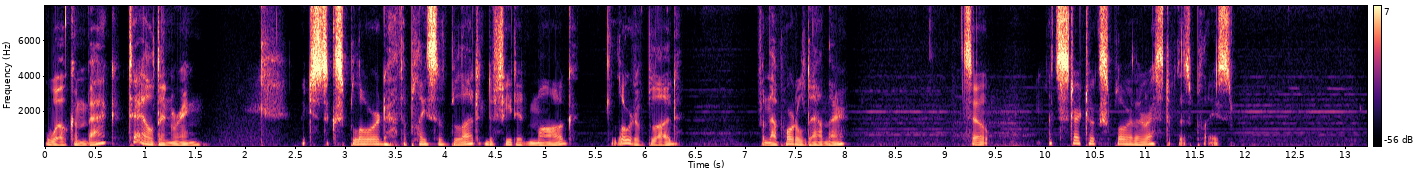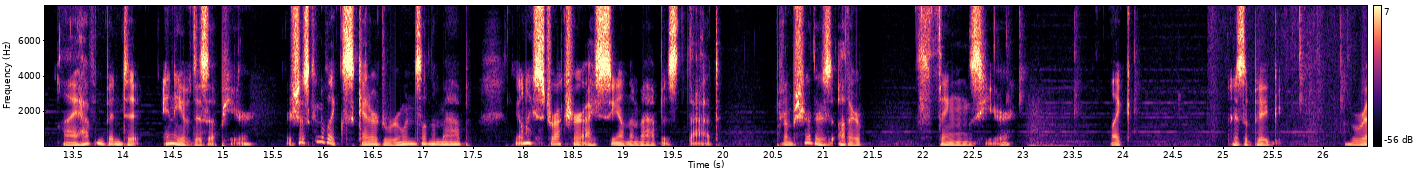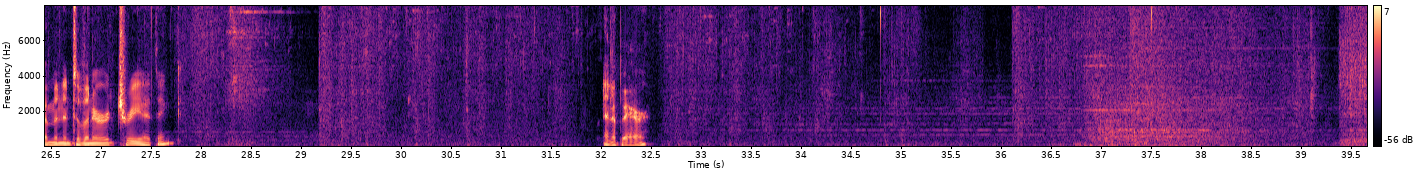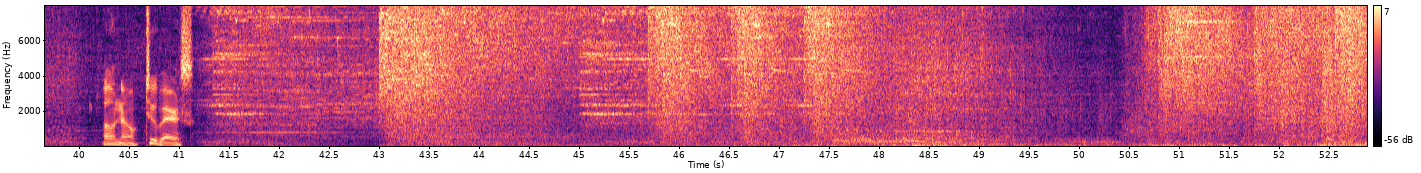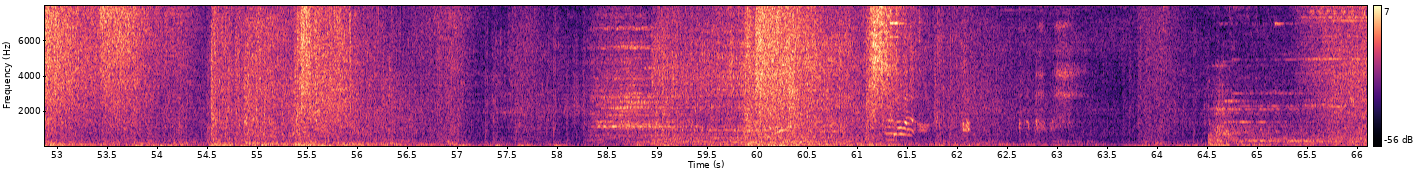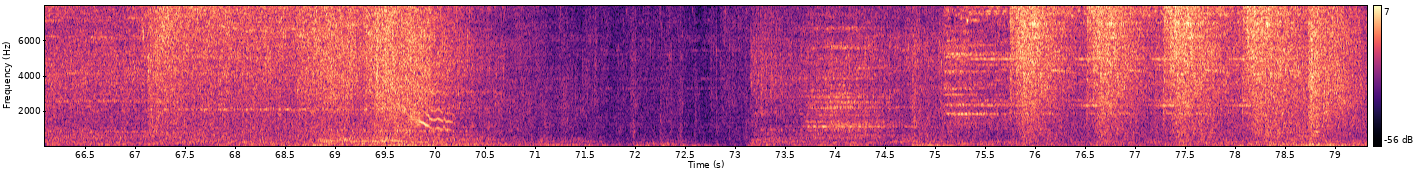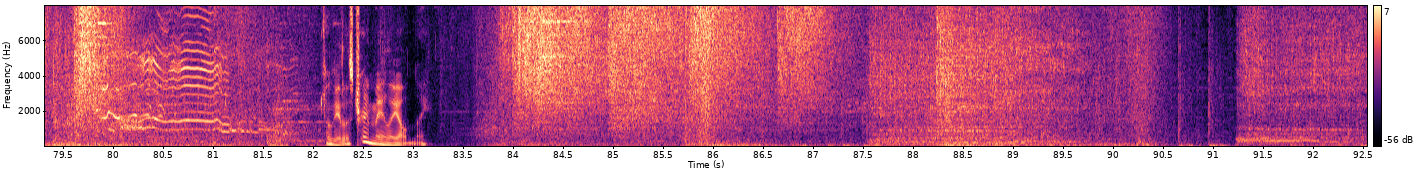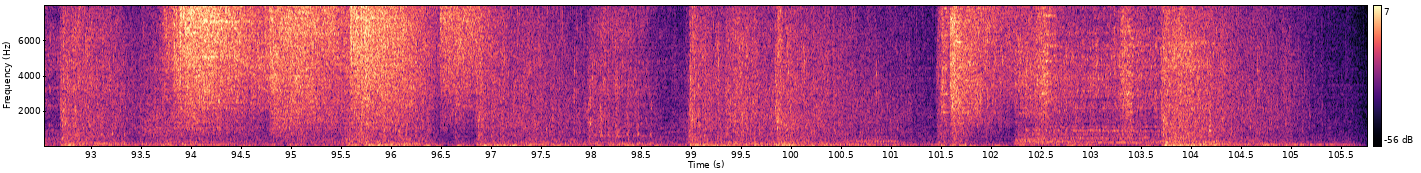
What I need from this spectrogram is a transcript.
Welcome back to Elden Ring. We just explored the place of blood and defeated Mohg, the Lord of Blood, from that portal down there. So, let's start to explore the rest of this place. I haven't been to any of this up here. There's just kind of like scattered ruins on the map. The only structure I see on the map is that. But I'm sure there's other things here. Like, there's a big remnant of an Erd tree, I think. And a bear. Oh no, two bears. Let's try melee only.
